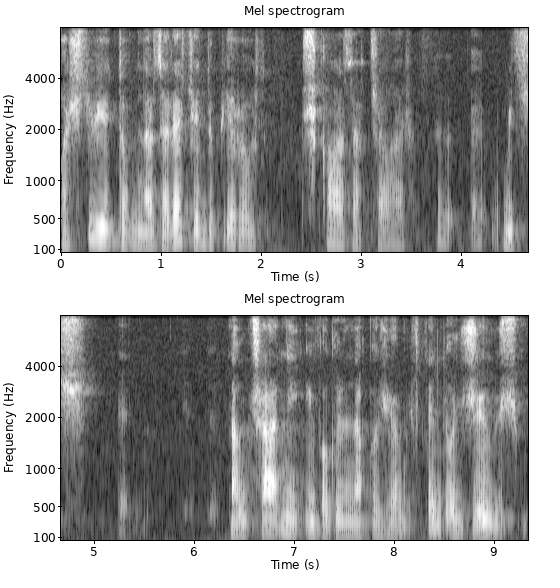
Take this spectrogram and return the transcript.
Właściwie to w Nazarecie dopiero szkoła zaczęła e, e, być e, nauczanie i w ogóle na poziomie. Wtedy odżyłyśmy.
